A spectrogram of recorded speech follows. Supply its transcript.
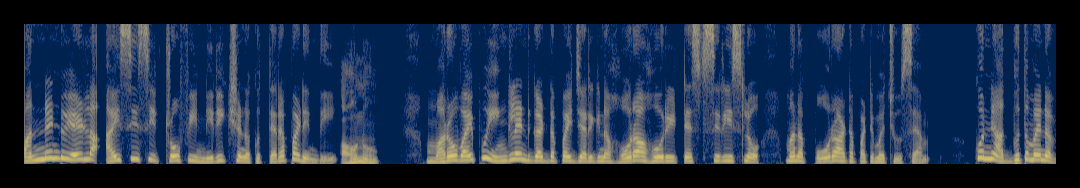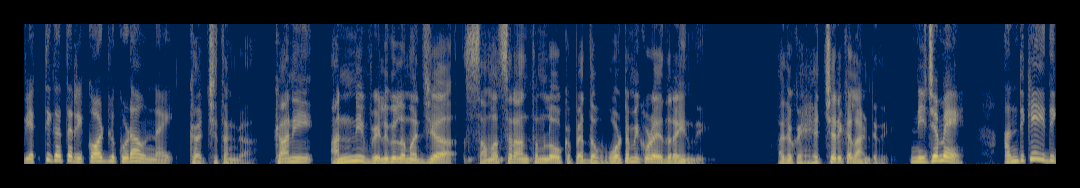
పన్నెండు ఏళ్ళ ఐసీసీ ట్రోఫీ నిరీక్షణకు తెరపడింది. అవును. మరోవైపు ఇంగ్లాండ్ గడ్డపై జరిగిన హోరాహోరీ టెస్ట్ సిరీస్లో మన పోరాట పటిమ చూశాం. కొన్ని అద్భుతమైన వ్యక్తిగత రికార్డులు కూడా ఉన్నాయి. ఖచ్చితంగా. కానీ అన్ని వెలుగుల మధ్య సంవత్సరాంతంలో ఒక పెద్ద ఓటమి కూడా ఎదురైంది. అది ఒక హెచ్చరిక లాంటిది. నిజమే. అందుకే ఇది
